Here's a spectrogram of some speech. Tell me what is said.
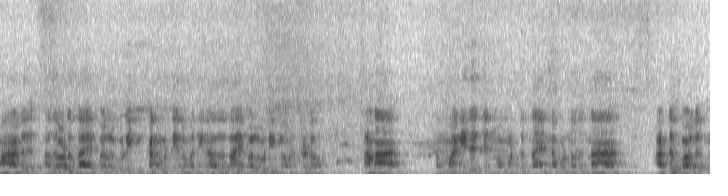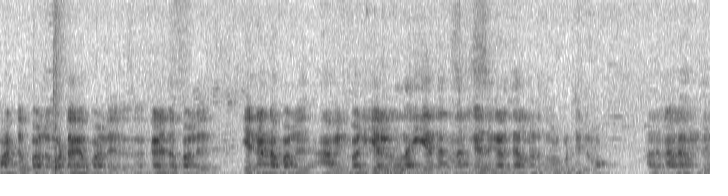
மாடு அதோட தாய்ப்பால் குடிக்கும் கண்குட்டியிலும் பார்த்தீங்கன்னா அதோட தாய்ப்பால் குடிக்கும் விட்டுடும். ஆனால் நம்ம மனித ஜென்மம் மட்டும்தான் என்ன பண்ணுதுன்னா ஆட்டுப்பால் மாட்டுப்பால் ஒட்டகப்பால் கழுதைப்பால் என்னென்ன பால் ஆவின் பால் எல்லாம் எதை இருந்தாலும் எது கிடைச்சாலும் எடுத்து போய் குடிச்சிடுவோம் அதனால வந்து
